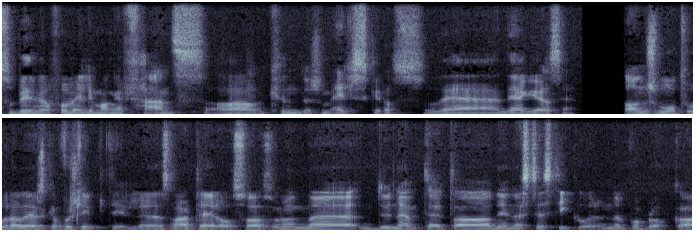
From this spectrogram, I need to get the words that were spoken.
så begynner vi å få veldig mange fans av kunder som elsker oss, og det, det er gøy å se. Anders og Tora, dere skal få slippe til eh, snart, dere også. Altså, men uh, du nevnte et av de neste stikkordene på blokka,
